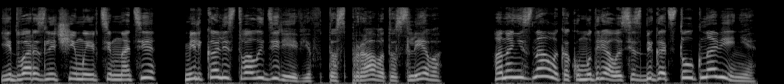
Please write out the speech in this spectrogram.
Едва различимые в темноте, мелькали стволы деревьев, то справа, то слева. Она не знала, как умудрялась избегать столкновения,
